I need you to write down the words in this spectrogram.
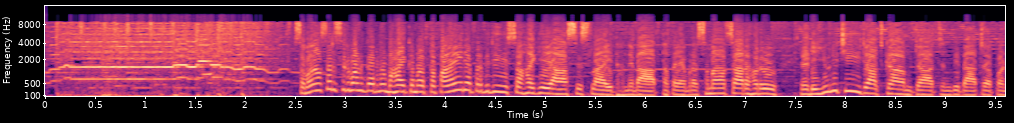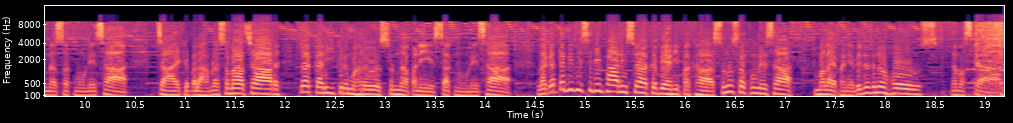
समाचार श्रवण गर्नु भएकोमा तपाईँ र प्रविधि सहयोगी आशिषलाई धन्यवाद। तपाईँ हाम्रा समाचारहरू radio Unity dot com dot एनबीबाट पढ्न सक्नुहुनेछ। चाहेको बेला हाम्रा समाचार र कार्यक्रमहरू सुन्न पनि सक्नुहुनेछ। लगत्तै बिबिसी नेपाली सेवाको बिहानी पख सुन्न सक्नुहुनेछ। मलाई पनि बिदा दिनुहोस् नमस्कार।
